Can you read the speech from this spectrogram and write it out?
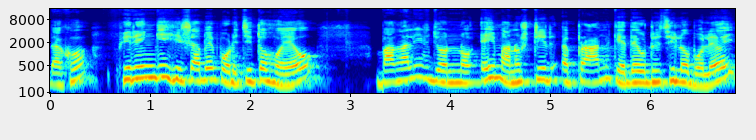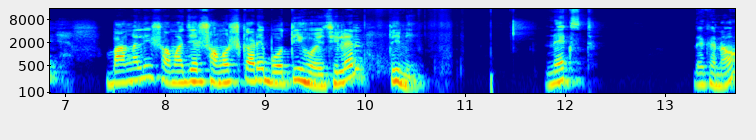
দেখো, ফিরিঙ্গি হিসাবে পরিচিত হয়েও বাঙালির জন্য এই মানুষটির প্রাণ কেঁদে উঠেছিল বলেই বাঙালি সমাজের সংস্কারে বতী হয়েছিলেন তিনি। নেক্সট দেখে নাও।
